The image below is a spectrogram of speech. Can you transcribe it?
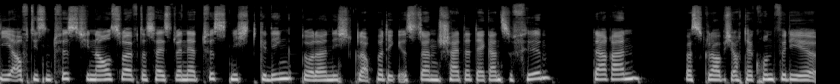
die auf diesen Twist hinausläuft. Das heißt, wenn der Twist nicht gelingt oder nicht glaubwürdig ist, dann scheitert der ganze Film daran. Was, glaube ich, auch der Grund für die,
